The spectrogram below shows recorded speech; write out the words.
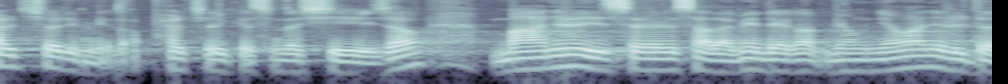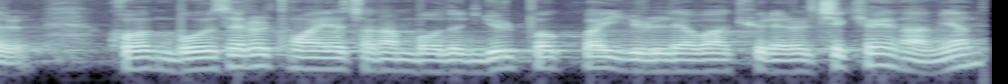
8절입니다. 8절 읽겠습니다. 시작. 만일 이스라엘 사람이 내가 명령한 일들 곧 모세를 통하여 전한 모든 율법과 율례와 규례를 지켜 행하면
